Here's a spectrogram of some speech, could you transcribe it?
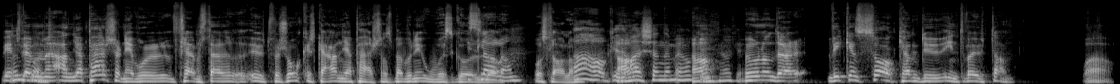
Vet du vem Anja Persson är? Vår främsta utförsåkerska Anja Persson som har vunnit OS-guld. Slalom. Och, och slalom. Ah, okej. Man känner mig. Okej. Ja. okej. Men hon undrar, vilken sak kan du inte vara utan? Wow.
